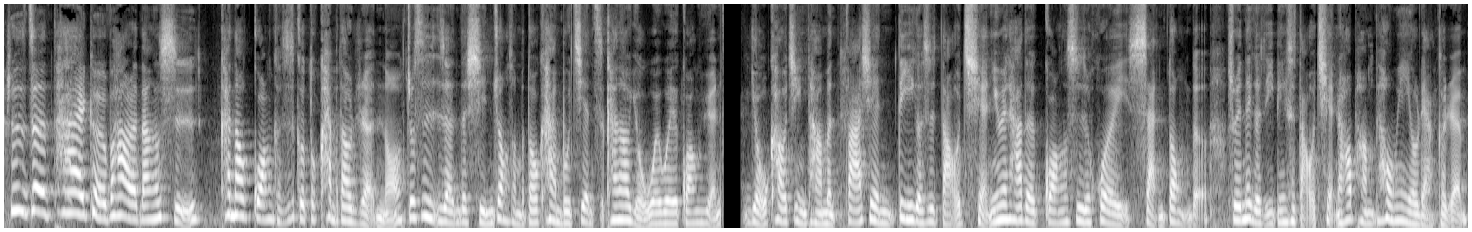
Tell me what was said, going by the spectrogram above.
就是真的太可怕了！当时看到光，可是这个都看不到人哦，就是人的形状什么都看不见，只看到有微微的光源。游靠近他们，发现第一个是导潜，因为它的光是会闪动的，所以那个一定是导潜。然后旁后面有两个人。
